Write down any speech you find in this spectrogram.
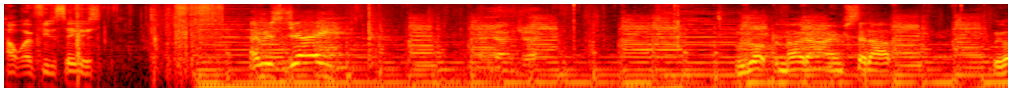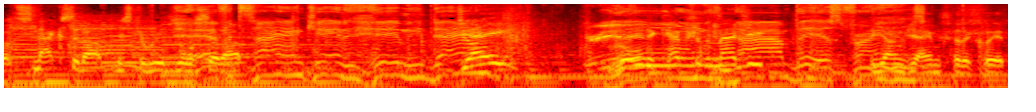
Can't wait for you to see this. Hey, Mr. J. How you Jack? We got the motorhome set up. We got snacks set up. Mr. Ribs all set up. Jay, ready to capture the magic? The young James for the clip.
